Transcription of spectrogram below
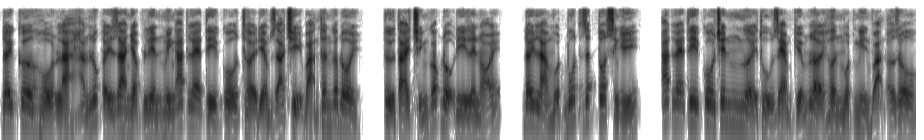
đây cơ hồ là hắn lúc ấy gia nhập liên minh Atletico thời điểm giá trị bản thân gấp đôi, từ tài chính góc độ đi lên nói, đây là một bút rất tốt sinh ý, Atletico trên người thủ dẻm kiếm lời hơn 1000 vạn euro,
